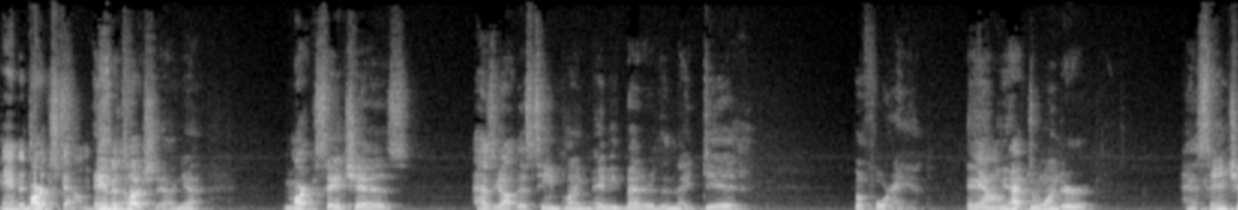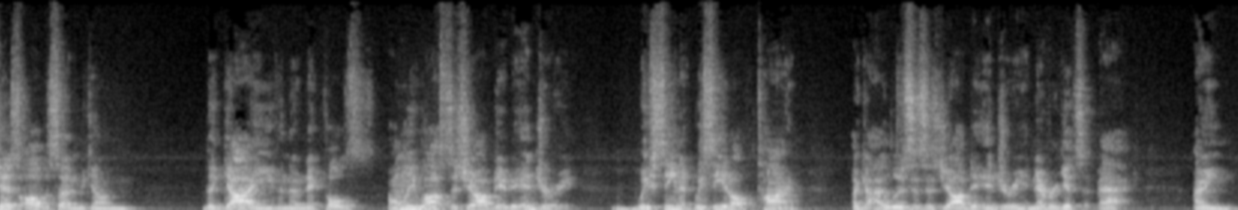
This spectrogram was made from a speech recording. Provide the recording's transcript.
And a Mark- touchdown. And a touchdown, yeah. Mark Sanchez has got this team playing maybe better than they did beforehand. And Yeah. you have to wonder has Sanchez all of a sudden become the guy, even though Nick Foles only lost his job due to injury? Mhm. We've seen it. We see it all the time. A guy loses his job to injury and never gets it back. I mean,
